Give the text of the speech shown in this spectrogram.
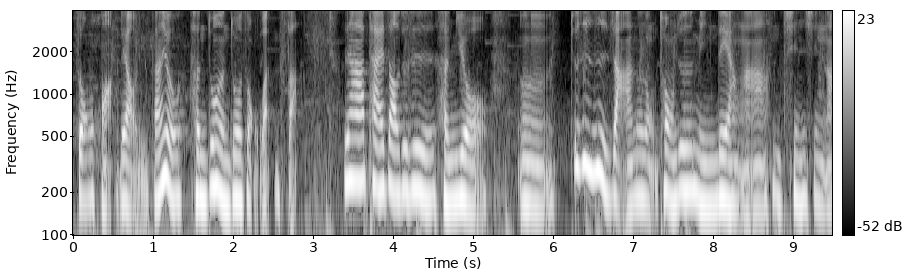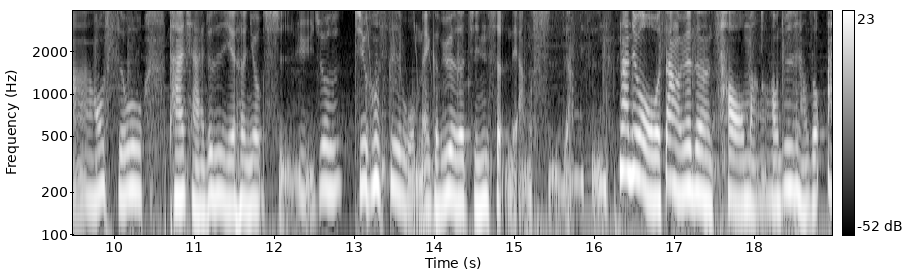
中华料理，反正有很多很多种玩法。而且他拍照就是很有嗯。就是日杂那种痛，就是明亮啊，很清新啊，然后食物拍起来就是也很有食欲，就几乎是我每个月的精神粮食这样子。那就我上个月真的超忙，我就是想说啊，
